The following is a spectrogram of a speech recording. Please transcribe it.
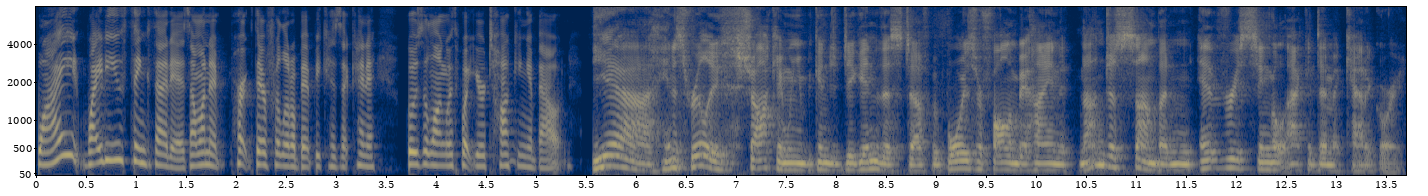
Why why do you think that is? I want to park there for a little bit because it kind of goes along with what you're talking about. Yeah, and it's really shocking when you begin to dig into this stuff, but boys are falling behind not in just some, but in every single academic category.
